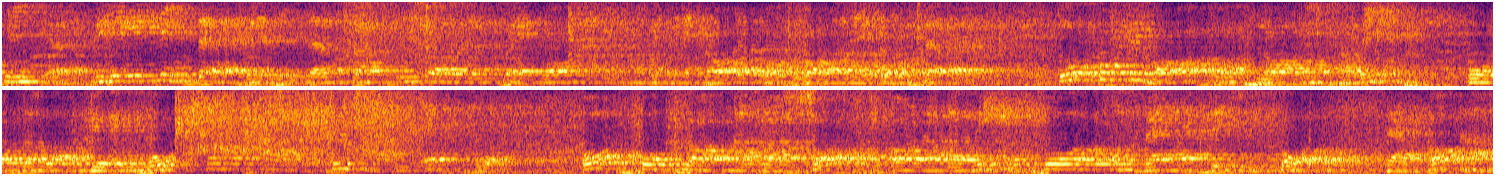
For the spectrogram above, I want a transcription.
10. Vi ligger lite efter i tiden så att vi kör väl på en gång när ismaskinen är klar och banan är återställd. Då kommer vi ha på plan ismaskin, Bålsta Hockey 2 mot Almtuna IF 2. Och på plan Halva Kiosk, Arlanda Wings 2 mot Väsby IK. Välkomna!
